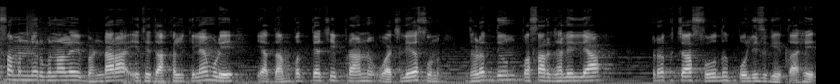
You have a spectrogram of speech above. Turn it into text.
सामान्य रुग्णालय भंडारा येथे दाखल केल्यामुळे या दाम्पत्याचे प्राण वाचले असून धडक देऊन पसार झालेल्या ट्रकचा शोध पोलीस घेत आहेत.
